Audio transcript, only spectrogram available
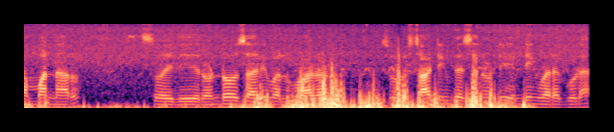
రమ్మన్నారు. సో ఇది రెండోసారి వాళ్ళు వాడడం. సో స్టార్టింగ్ దశ నుండి ఎండింగ్ వరకు కూడా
